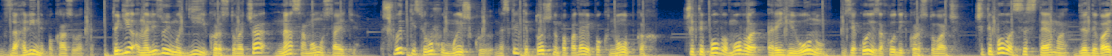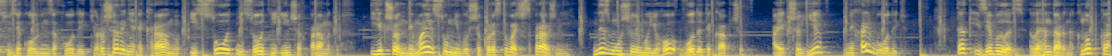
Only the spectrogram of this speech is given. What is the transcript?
взагалі не показувати. Тоді аналізуємо дії користувача на самому сайті. Швидкість руху мишкою, наскільки точно попадає по кнопках, чи типова мова регіону, з якої заходить користувач, чи типова система для девайсу, з якого він заходить, розширення екрану і сотні сотні інших параметрів. І якщо немає сумніву, що користувач справжній, не змушуємо його вводити капчу. А якщо є, нехай вводить. Так і з'явилась легендарна кнопка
